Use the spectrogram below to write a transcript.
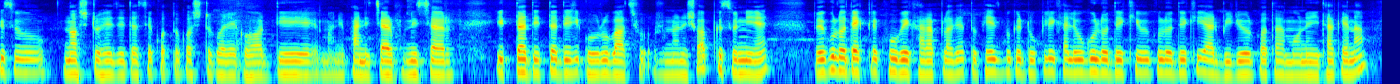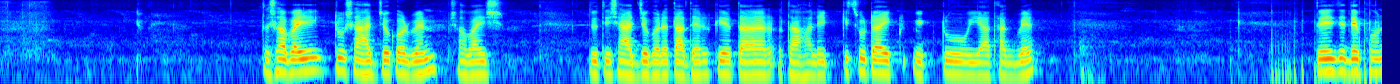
কিছু নষ্ট হয়ে যেতেছে, কত কষ্ট করে ঘর দিয়ে মানে ফার্নিচার ফার্নিচার ইত্যাদি ইত্যাদি, গরু, বাছুর মানে সব কিছু নিয়ে। তো এগুলো দেখলে খুবই খারাপ লাগে। তো ফেসবুকে ঢুকলে খালি ওগুলো দেখি, ওইগুলো দেখি, আর ভিডিওর কথা মনেই থাকে না। তো সবাই একটু সাহায্য করবেন, সবাই যদি সাহায্য করে তাদেরকে তার, তাহলে কিছুটা একটু ইয়া থাকবে। তো এই যে দেখুন,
